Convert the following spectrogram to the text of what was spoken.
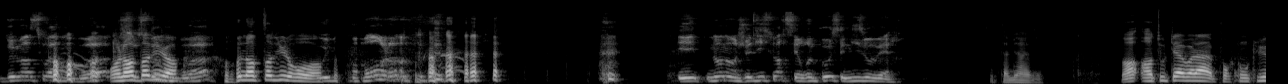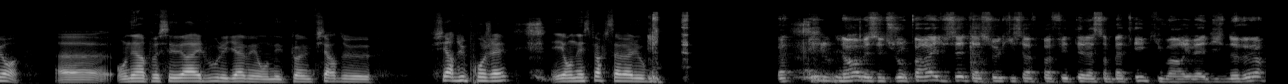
demain soir, on boit. On l'a entendu, soir, hein. on boit. on a entendu le ro. hein. Oui, on branle, hein. Et non, non, jeudi soir, c'est repos, c'est mise au vert. T'as bien raison. En, en tout cas, voilà, pour conclure, euh, on est un peu sévère avec vous, les gars, mais on est quand même fiers de fiers du projet et on espère que ça va aller au bout. Bah, non, mais c'est toujours pareil, tu sais, t'as ceux qui savent pas fêter la Saint-Patrick, qui vont arriver à 19h,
